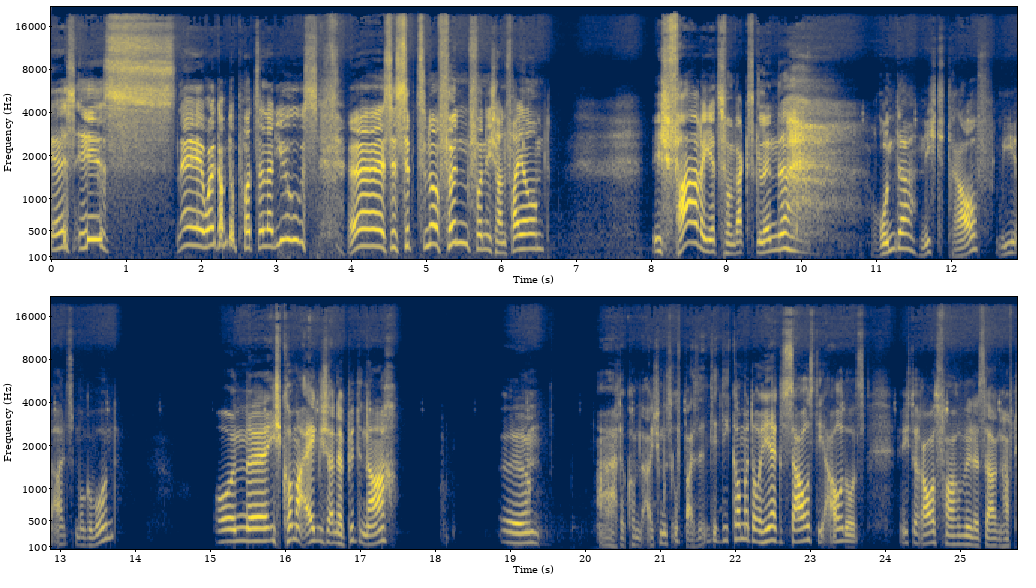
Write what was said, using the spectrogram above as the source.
Es ist. Nee, welcome to Potsdamer News. Es ist 17.05 Uhr und ich an Feierabend. Ich fahre jetzt vom Werksgelände runter, nicht drauf, wie als mal gewohnt. Und äh, ich komme eigentlich an der Bitte nach. Äh, ach, da kommt, ich muss aufpassen. Die, die kommen doch her, gesaust, die Autos. Wenn ich da rausfahren will, das sagenhaft.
